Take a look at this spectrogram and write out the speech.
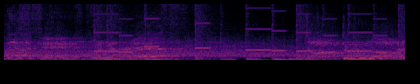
This game's winner is Dr. Morris.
